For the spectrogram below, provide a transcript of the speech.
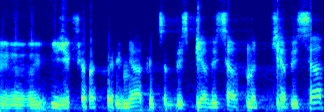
е, якщо так порівняти, це десь 50 на 50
